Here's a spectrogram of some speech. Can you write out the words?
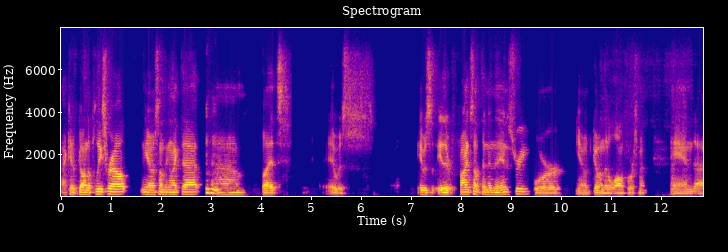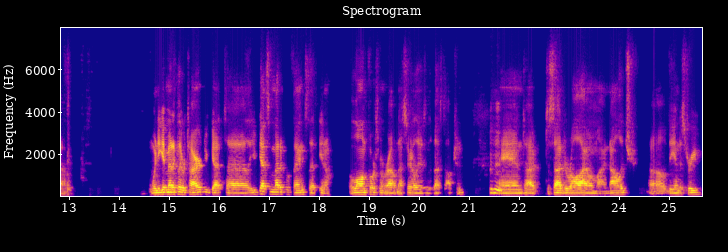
I could have gone the police route, you know, something like that. Mm-hmm. Um, but it was it was either find something in the industry or you know, go into law enforcement. And uh, when you get medically retired, you've got uh, you've got some medical things that you know a law enforcement route necessarily isn't the best option. Mm-hmm. And I decided to rely on my knowledge of the industry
